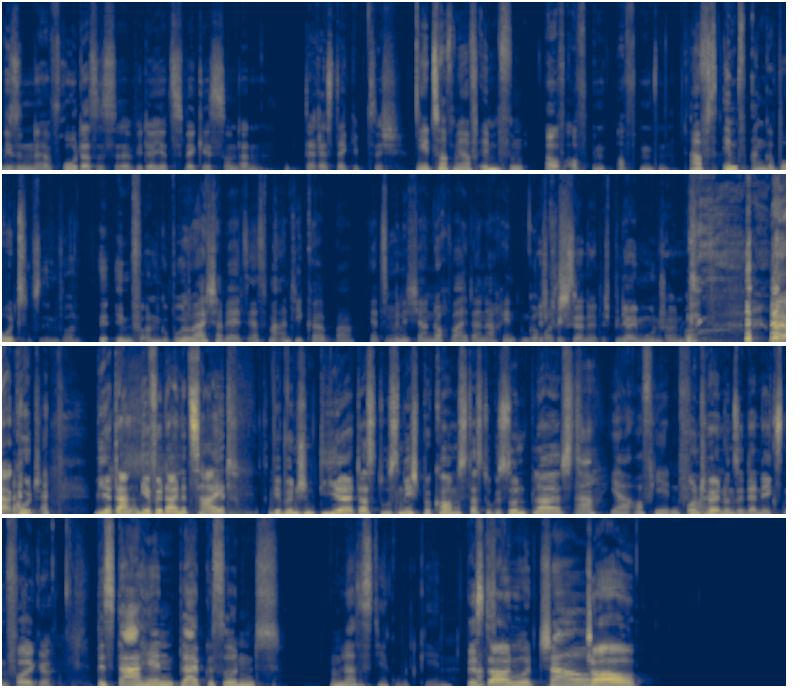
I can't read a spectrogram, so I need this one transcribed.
Wir sind äh, froh, dass es äh, wieder jetzt weg ist und dann der Rest ergibt sich. Jetzt hoffen wir auf Impfen, Auf, auf, im, auf Impfen. aufs Impfangebot. Aufs Impfan äh, Impfangebot. Wobei ich habe ja jetzt erstmal Antikörper. Jetzt bin Ja. ich ja noch weiter nach hinten Ich gerutscht. krieg's ja nicht. Ich bin ja immun scheinbar. naja, gut. Wir danken dir für deine Zeit. Wir wünschen dir, dass du es nicht bekommst, dass du gesund bleibst Ach ja, auf jeden Fall. und hören uns in der nächsten Folge. Bis dahin, bleib gesund und lass es dir gut gehen. Bis Mach's dann. Gut. Ciao. Ciao.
